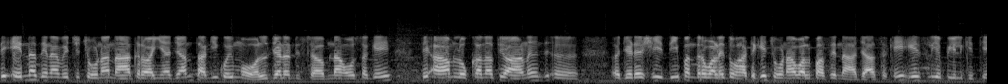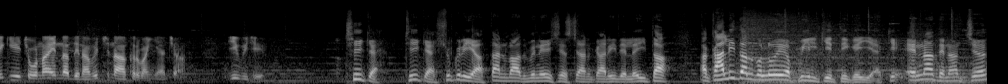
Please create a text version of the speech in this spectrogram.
ਤੇ ਇਹਨਾਂ ਦਿਨਾਂ ਵਿੱਚ ਚੋਣਾਂ ਨਾ ਕਰਵਾਈਆਂ ਜਾਣ ਤਾਂ ਕਿ ਕੋਈ ਮਾਹੌਲ ਜਿਹੜਾ ਡਿਸਟਰਬ ਨਾ ਹੋ ਸਕੇ ਤੇ ਆਮ ਲੋਕਾਂ ਦਾ ਧਿਆਨ ਜਿਹੜੇ ਸ਼ਹੀਦੀ ਪੰਦਰਵਾੜੇ ਤੋਂ ਹਟ ਕੇ ਚੋਣਾਂ ਵੱਲ ਪਾਸੇ ਨਾ ਜਾ ਸਕੇ। ਇਸ ਲਈ ਅਪੀਲ ਕੀਤੀ ਹੈ ਕਿ ਇਹ ਚੋਣਾਂ ਇਹਨਾਂ ਦਿਨਾਂ ਵਿੱਚ ਨਾ ਕਰਵਾਈਆਂ ਜਾਣ। ਜੀ ਵਿਜੇ। ਠੀਕ ਹੈ ਠੀਕ ਹੈ। ਸ਼ੁਕਰੀਆ। ਧੰਨਵਾਦ ਵਿਨੇਸ਼ ਇਸ ਜਾਣਕਾਰੀ ਦੇ ਲਈ ਤਾਂ ਅਕਾਲੀ ਦਲ ਵੱਲੋਂ ਇਹ ਅਪੀਲ ਕੀਤੀ ਗਈ ਹੈ ਕਿ ਇਹਨਾਂ ਦਿਨਾਂ 'ਚ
